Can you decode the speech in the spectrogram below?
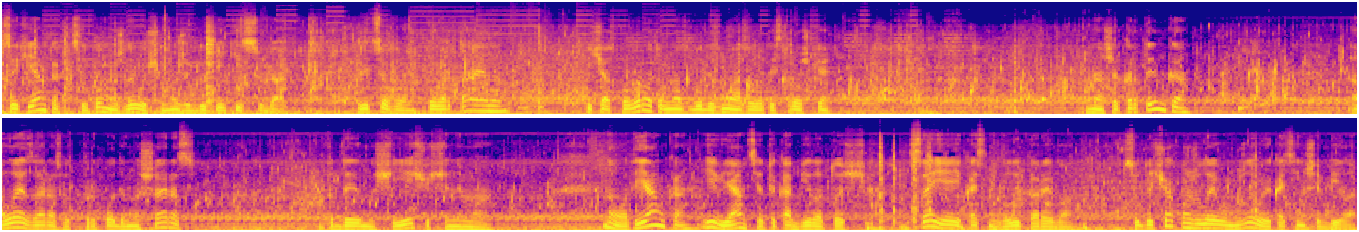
В цих ямках цілком можливо, що може бути якийсь судак. Для цього повертаємо. Під час повороту в нас буде змазуватись трошки наша картинка. Але зараз от приходимо ще раз, подивимося, чи є, що ще нема. Ну от ямка, і в ямці така біла точечка. Це є якась невелика риба. Судачок можливо, можливо, якась інша біла.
